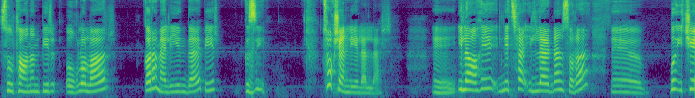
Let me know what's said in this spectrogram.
Sultanın bir oğlu olar, Qaraməliyin də bir qızı. Çox şənlik elərlər e, ilahi neçə illərdən sonra e, bu iki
